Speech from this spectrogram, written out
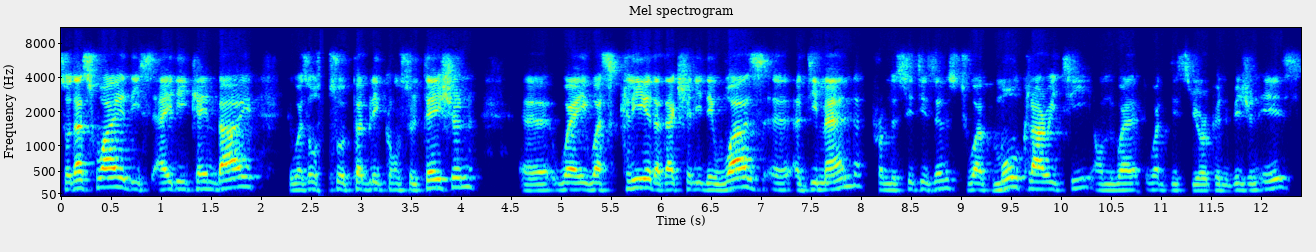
So that's why this idea came by. There was also a public consultation uh, where it was clear that actually there was a, a, demand from the citizens to have more clarity on where, what this European vision is.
